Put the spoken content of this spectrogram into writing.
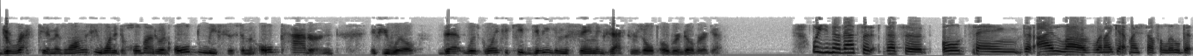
direct him as long as he wanted to hold on to an old belief system, an old pattern, if you will, that was going to keep giving him the same exact result over and over again. Well, you know that's a that's a old saying that I love when I get myself a little bit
